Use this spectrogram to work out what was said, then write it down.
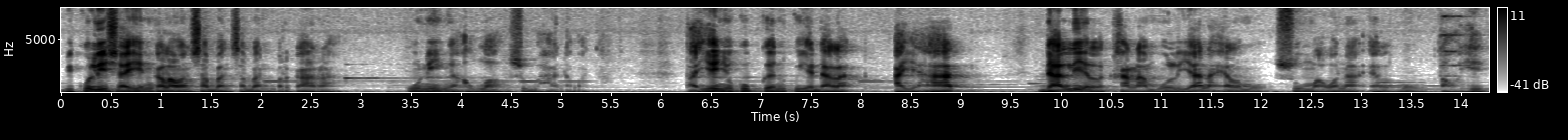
Bikuli syai'in kalawan saban-saban perkara. Uninga Allah subhanahu wa ta'ala. Iya nyukupkeun ku ayat dalil karena muliana ilmu sumawana ilmu tauhid.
